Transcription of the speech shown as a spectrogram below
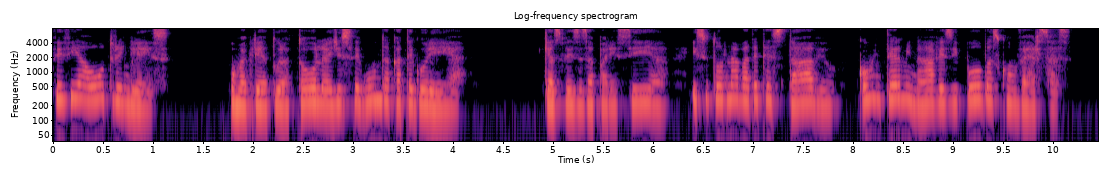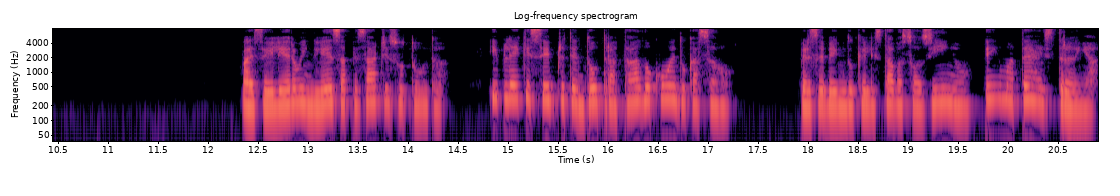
vivia outro inglês. Uma criatura tola e de segunda categoria, que às vezes aparecia e se tornava detestável com intermináveis e bobas conversas. Mas ele era um inglês apesar disso tudo, e Blake sempre tentou tratá-lo com educação, percebendo que ele estava sozinho em uma terra estranha.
